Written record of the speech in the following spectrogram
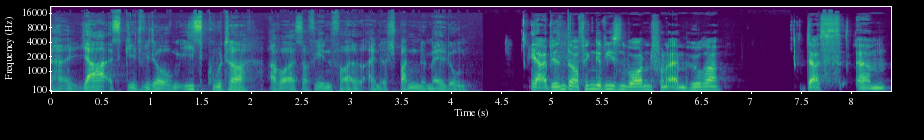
Äh, ja, es geht wieder um E-Scooter, aber es ist auf jeden Fall eine spannende Meldung. Ja, wir sind darauf hingewiesen worden von einem Hörer, dass ähm,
